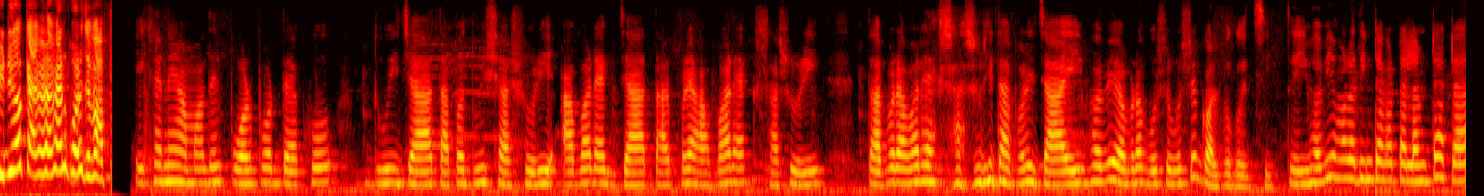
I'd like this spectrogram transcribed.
ভিডিও ক্যামেরাম্যান করেছে বাপ এখানে আমাদের পরপর দেখো দুই যা, তারপর দুই শাশুড়ি, আবার এক যা, তারপরে আবার এক শাশুড়ি, তারপর আবার এক শাশুড়ি, তারপরে যা। এইভাবে আমরা বসে বসে গল্প করছি। তো এইভাবেই আমরা দিনটা কাটালাম। টাটা।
